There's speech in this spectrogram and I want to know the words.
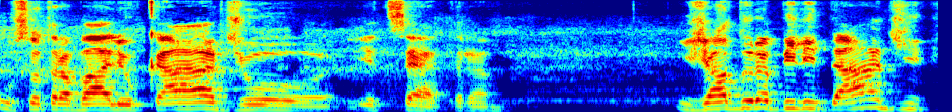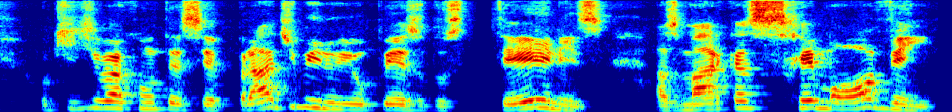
o seu trabalho cardio, etc. E já a durabilidade, o que, que vai acontecer? Para diminuir o peso dos tênis, as marcas removem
